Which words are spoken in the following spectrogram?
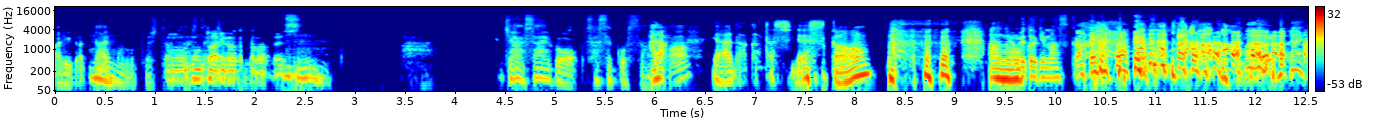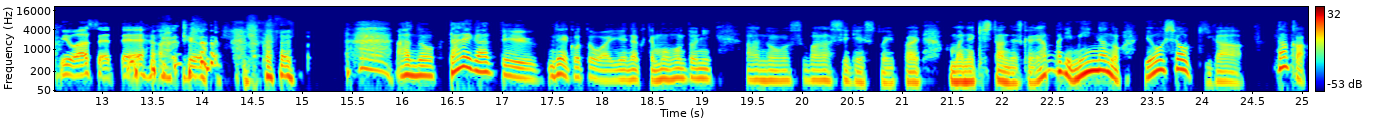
ありがたいものとしてもう私たち本当ありがたかったです。じゃあ最後、佐世子さんあはやだ、私ですか？あのやめ、ときますか？言わせて。あの、誰がっていうね、ことは言えなくて、もう本当に、あの、素晴らしいゲストいっぱいお招きしたんですけど、やっぱりみんなの幼少期が、なんか、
